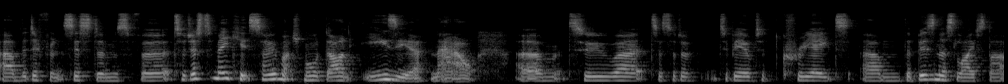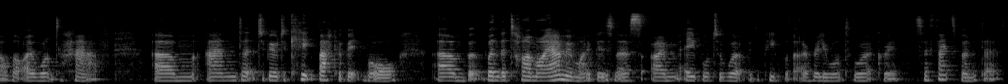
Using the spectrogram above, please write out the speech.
um, the different systems for to just to make it so much more darn easier now um, to uh, to sort of to be able to create um, the business lifestyle that I want to have um, and uh, to be able to kick back a bit more um, but when the time I am in my business, I'm able to work with the people that I really want to work with. So thanks, Bernadette.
